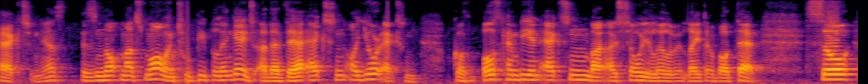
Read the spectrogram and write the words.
action. Yes, is not much more when two people engage, either their action or your action. Of course, both can be in action, but I'll show you a little bit later about that. So,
